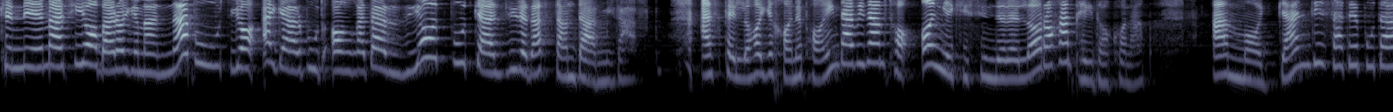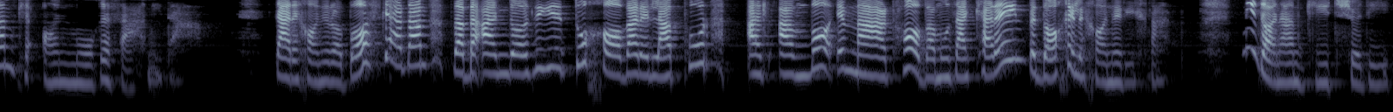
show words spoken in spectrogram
که نعمتی یا برای من نبود یا اگر بود آنقدر زیاد بود که از زیر دستم در می‌رفت. از پله های خانه پایین دویدم تا آن یکی سیندرلا را هم پیدا کنم. اما گندی زده بودم که آن موقع فهمیدم. در خانه را باز کردم و به اندازه دو خاور لپر از انواع مردها و مذکرین به داخل خانه ریختند می‌دانم گیج شدی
